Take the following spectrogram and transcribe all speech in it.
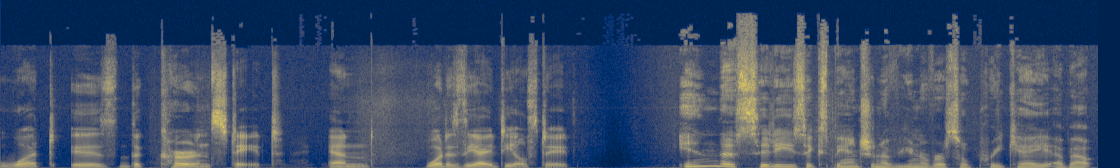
What is the current state, and what is the ideal state? In the city's expansion of universal pre K, about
